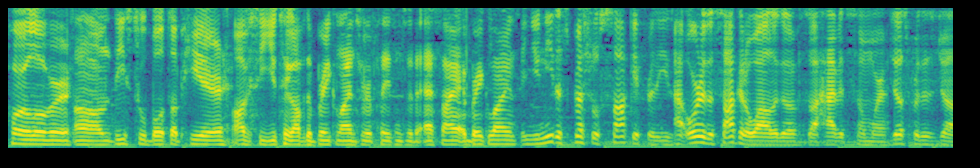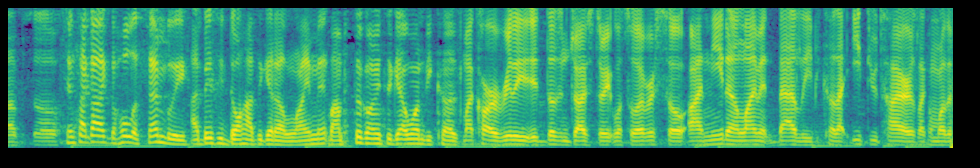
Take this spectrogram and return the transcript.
coilover, um, these two bolts up here. Obviously, you take off the brake lines to replace them to the SI brake lines. And you need a special socket for these. I ordered the socket a while ago, so I have it somewhere just for this job. So since I got like the whole assembly, I basically don't have to get an alignment, but I'm still going to get one because my car really, it doesn't drive straight whatsoever. So I need an alignment badly because I eat through tires like a mother.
